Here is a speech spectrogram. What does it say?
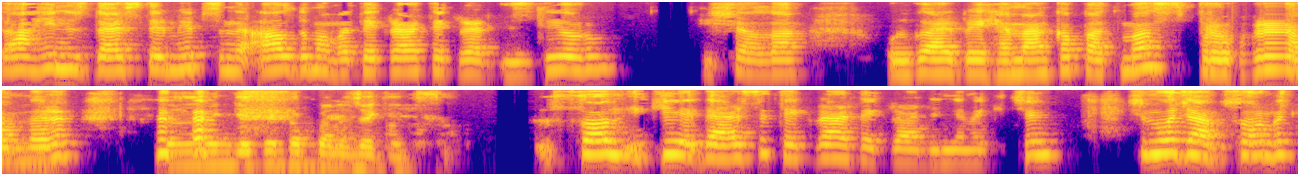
Daha henüz derslerim hepsini aldım ama tekrar tekrar izliyorum. İnşallah Uygar Bey hemen kapatmaz programları. Yarın gece kapanacak hepsi. Son iki dersi tekrar tekrar dinlemek için. Şimdi hocam sormak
